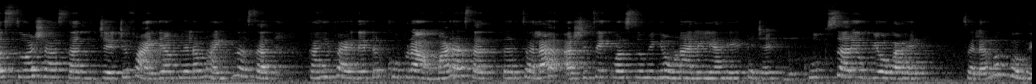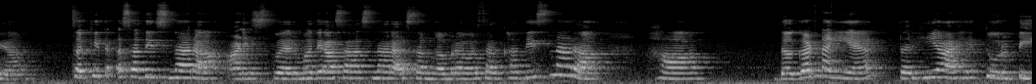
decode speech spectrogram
वस्तू अशा असतात ज्याचे फायदे आपल्याला माहीत नसतात. काही फायदे तर खूप रामबाण चला अशीच एक वस्तू मी घेऊन आलेली आहे त्याचे खूप सारे उपयोग आहेत. चला मग बघूया. चकित असा दिसणारा आणि स्क्वेअरमध्ये असा असणारा संगमरावर सारखा दिसणारा हा दगड नाही आहे तर ही आहे तुरटी.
